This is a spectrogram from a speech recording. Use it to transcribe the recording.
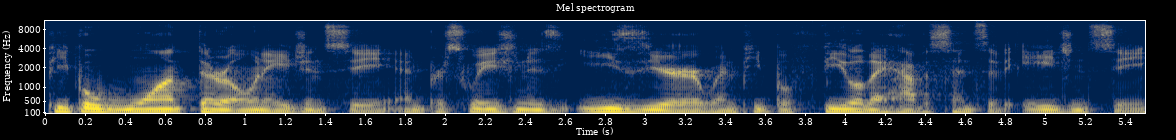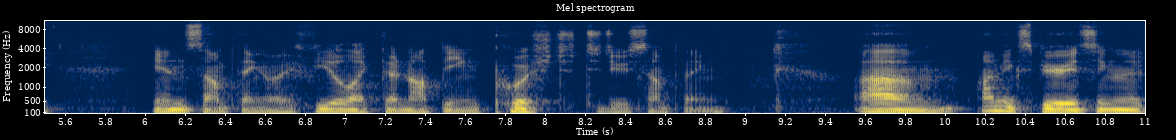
people want their own agency, and persuasion is easier when people feel they have a sense of agency in something or they feel like they're not being pushed to do something. Um, I'm experiencing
